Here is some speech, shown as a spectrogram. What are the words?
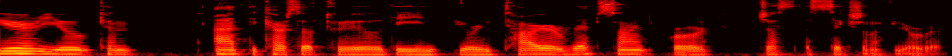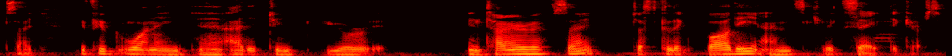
here you can add the cursor to the your entire website or just a section of your website. If you want to uh, add it to your entire website, just click body and click save the cursor.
